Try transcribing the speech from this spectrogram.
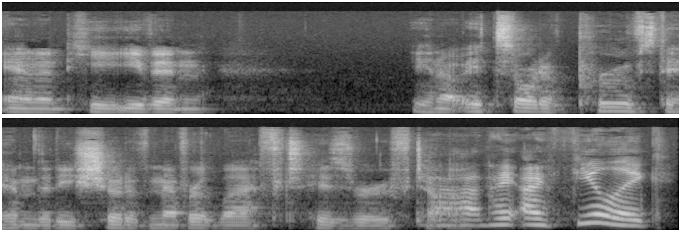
And he even, you know, it sort of proves to him that he should have never left his rooftop. I, I feel like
